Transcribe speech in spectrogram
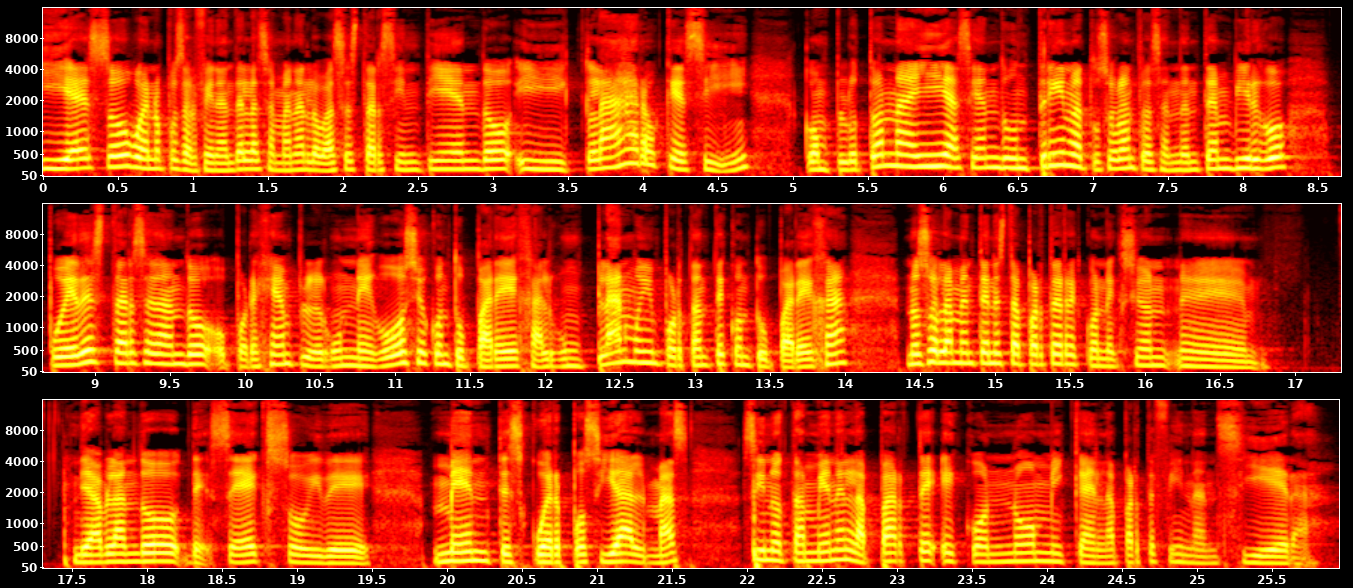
Y eso, bueno, pues al final de la semana lo vas a estar sintiendo. Y claro que sí, con Plutón ahí haciendo un trino a tu sol en tu ascendente en Virgo, puede estarse dando, por ejemplo, algún negocio con tu pareja, algún plan muy importante con tu pareja, no solamente en esta parte de reconexión. Eh, de hablando de sexo y de mentes, cuerpos y almas, sino también en la parte económica, en la parte financiera.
